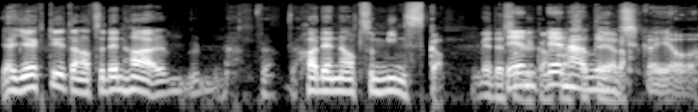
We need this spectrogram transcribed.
Ja, gökytan, alltså den har, har den alltså minskat? Är det som vi Den, kan den har minskat, ja.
